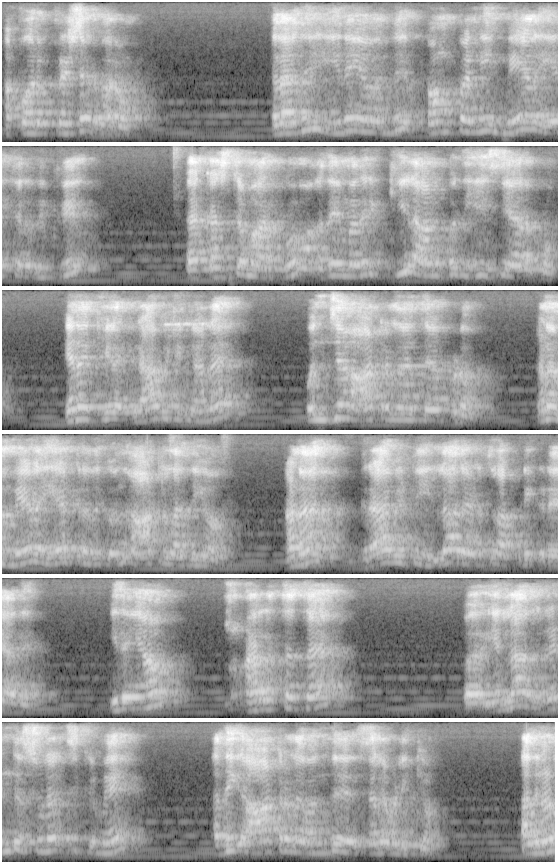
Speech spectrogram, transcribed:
அப்போ ஒரு ப்ரெஷர் வரும். அதாவது இதயம் வந்து பம்ப் பண்ணி மேல ஏத்துறதுக்கு கஷ்டமா இருக்கும். அதே மாதிரி கீழே அனுப்புறது ஈஸியா இருக்கும். ஏன்னா கீழே கிராவிட்டினால கொஞ்சம் ஆற்றல் தான் தேவைப்படும். ஆனா மேல ஏற்றுறதுக்கு வந்து ஆற்றல் அதிகம். ஆனா கிராவிட்டி இல்லாத இடத்துல அப்படி கிடையாது. இதயம் ரத்தத்தை எல்லா ரெண்டு சுழற்சிக்குமே அதிக ஆற்றலை வந்து செலவழிக்கும். அதனால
